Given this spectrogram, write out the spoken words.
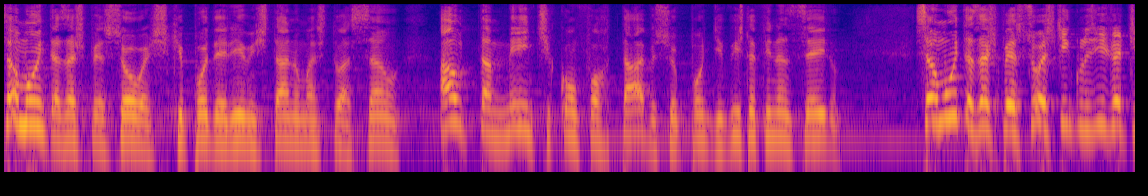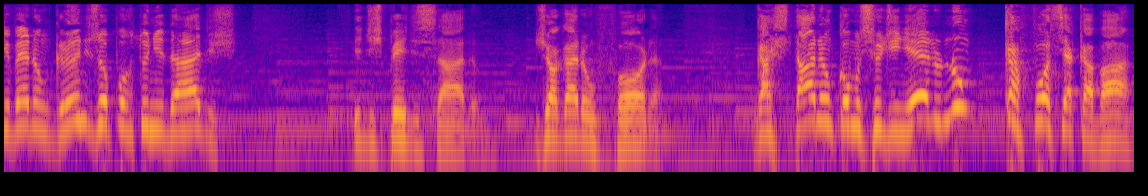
São muitas as pessoas que poderiam estar numa situação altamente confortável sob o ponto de vista financeiro. São muitas as pessoas que, inclusive, já tiveram grandes oportunidades e desperdiçaram, jogaram fora, gastaram como se o dinheiro nunca fosse acabar.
